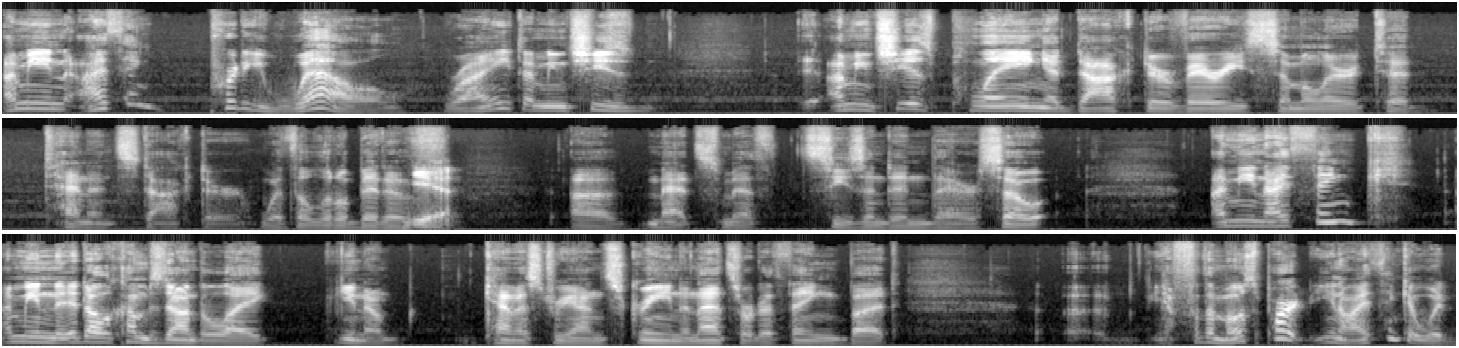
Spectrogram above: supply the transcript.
I mean, I think pretty well, right? I mean, she's, I mean, she is playing a doctor very similar to Tennant's doctor, with a little bit of Yeah. uh, Matt Smith seasoned in there. So, I mean, I think, I mean, it all comes down to like you know chemistry on screen and that sort of thing. But uh, for the most part, you know, I think it would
